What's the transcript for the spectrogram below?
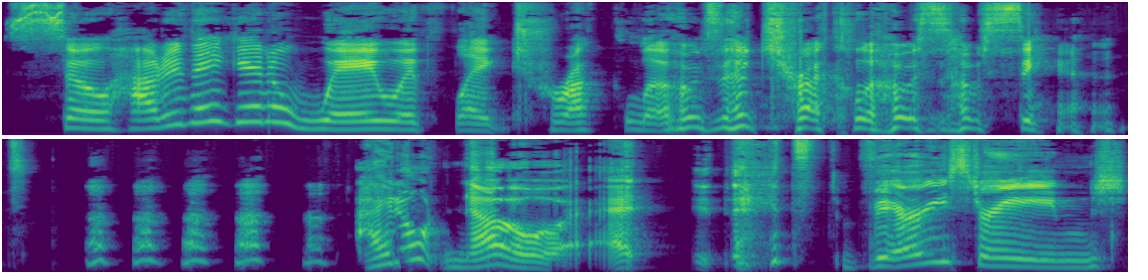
So how do they get away with like truckloads and truckloads of sand? I don't know. It's very strange.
